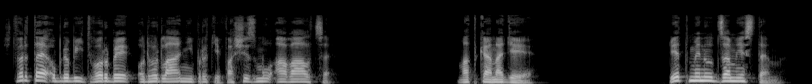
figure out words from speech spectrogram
Čtvrté období tvorby odhodlání proti fašismu a válce. Matka naděje. Pět minut za městem.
